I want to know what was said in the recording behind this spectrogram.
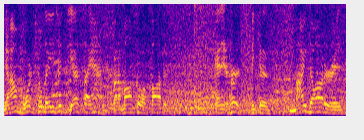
You know, I'm border patrol agent, yes I am, but I'm also a father. And it hurts because my daughter is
